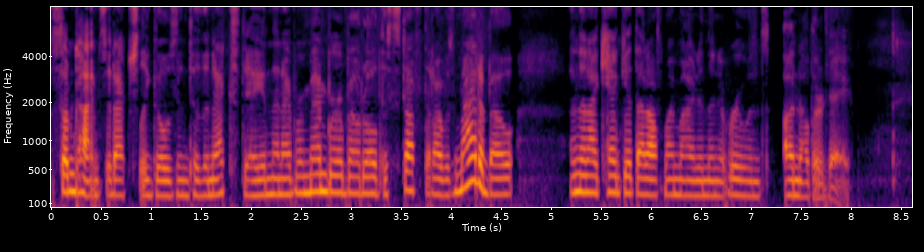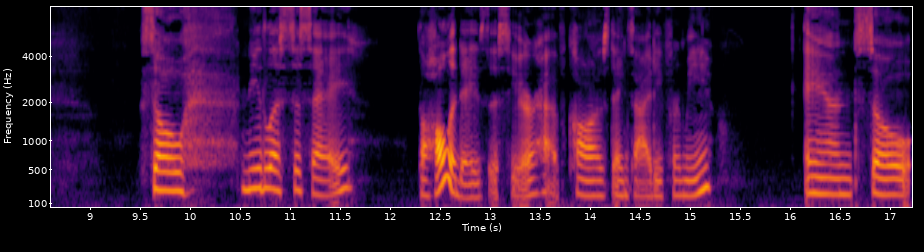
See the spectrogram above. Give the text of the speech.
sometimes it actually goes into the next day and then I remember about all the stuff that I was mad about and then I can't get that off my mind and then it ruins another day. So, needless to say, the holidays this year have caused anxiety for me. And so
